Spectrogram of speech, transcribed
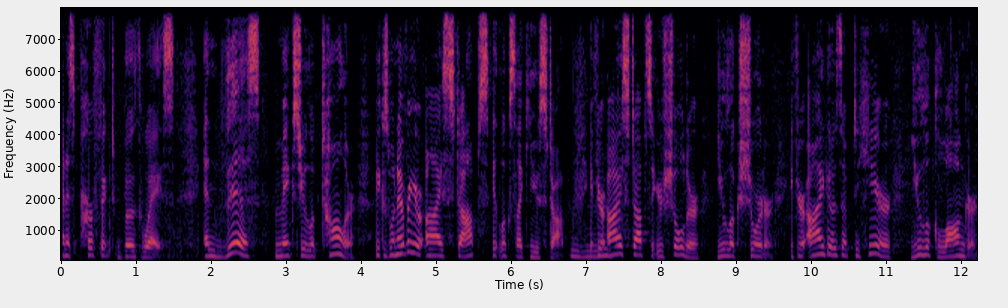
And it's perfect both ways. And this makes you look taller because whenever your eye stops, it looks like you stop. Mm-hmm. If your eye stops at your shoulder, you look shorter. If your eye goes up to here, you look longer.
